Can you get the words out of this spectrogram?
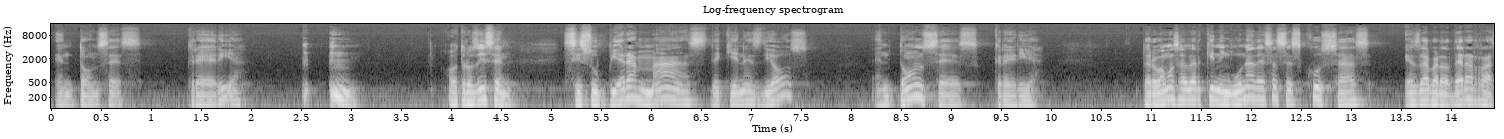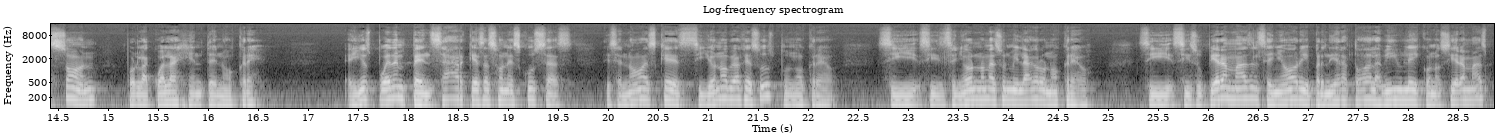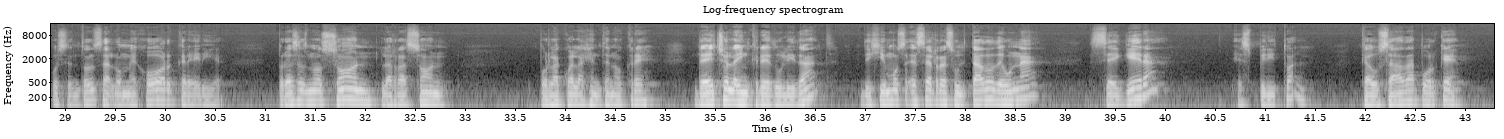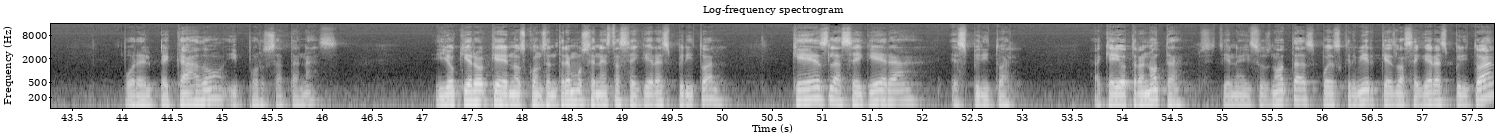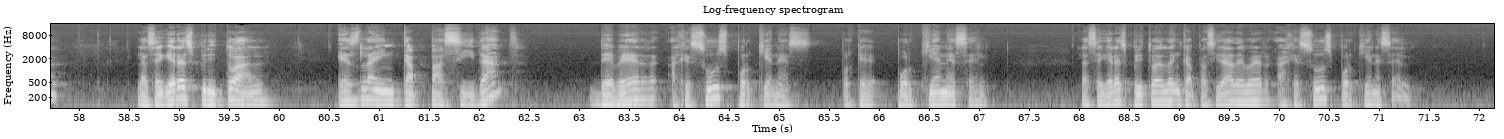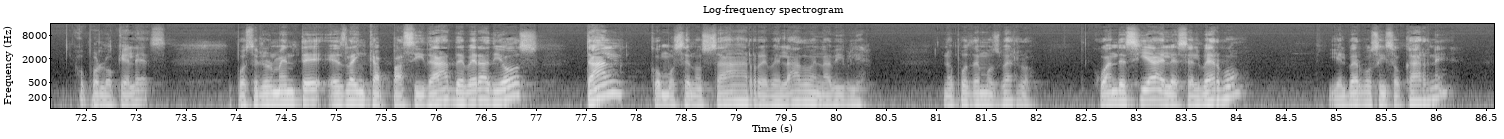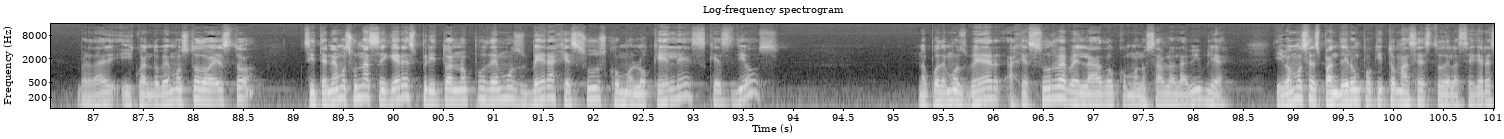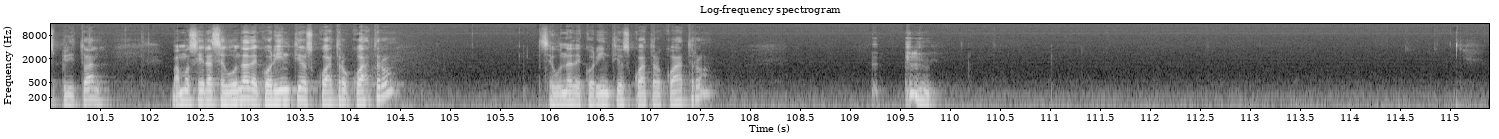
entonces creería. Otros dicen, si supiera más de quién es Dios, entonces creería. Pero vamos a ver que ninguna de esas excusas es la verdadera razón por la cual la gente no cree. Ellos pueden pensar que esas son excusas. Dicen, no, es que si yo no veo a Jesús, pues no creo. Si, si el Señor no me hace un milagro, no creo. Si, supiera más del Señor y aprendiera toda la Biblia y conociera más, pues entonces a lo mejor creería. Pero esas no son la razón por la cual la gente no cree. De hecho, la incredulidad, dijimos, es el resultado de una ceguera espiritual. ¿Causada por qué? Por el pecado y por Satanás. Y yo quiero que nos concentremos en esta ceguera espiritual. ¿Qué es la ceguera espiritual? Aquí hay otra nota. Si tiene ahí sus notas, puede escribir qué es la ceguera espiritual. La ceguera espiritual es la incapacidad de ver a Jesús por quien es, porque por quién es Él. La ceguera espiritual es la incapacidad de ver a Jesús por quién es Él o por lo que Él es. Posteriormente es la incapacidad de ver a Dios tal como se nos ha revelado en la Biblia. No podemos verlo. Juan decía, Él es el verbo y el verbo se hizo carne, ¿verdad? Y cuando vemos todo esto, si tenemos una ceguera espiritual, no podemos ver a Jesús como lo que Él es, que es Dios. No podemos ver a Jesús revelado como nos habla la Biblia. Y vamos a expandir un poquito más esto de la ceguera espiritual. Vamos a ir a 2 de Corintios 4:4. 2 de Corintios 4:4.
